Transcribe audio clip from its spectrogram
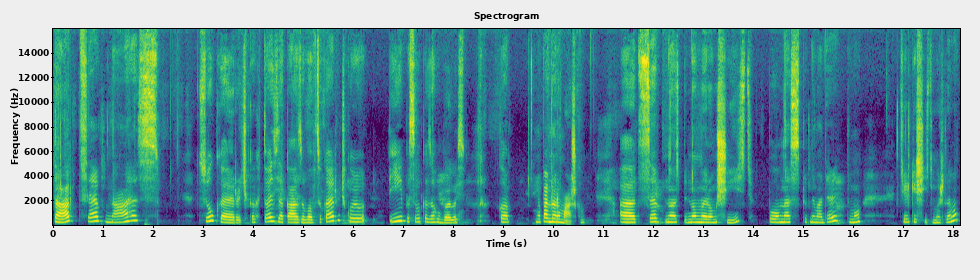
Так, це в нас цукерочка. Хтось заказував цукерочку і посилка загубилась. Напевно, ромашка. А це в нас під номером 6, бо в нас тут нема 9, тому тільки 6 можливо.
